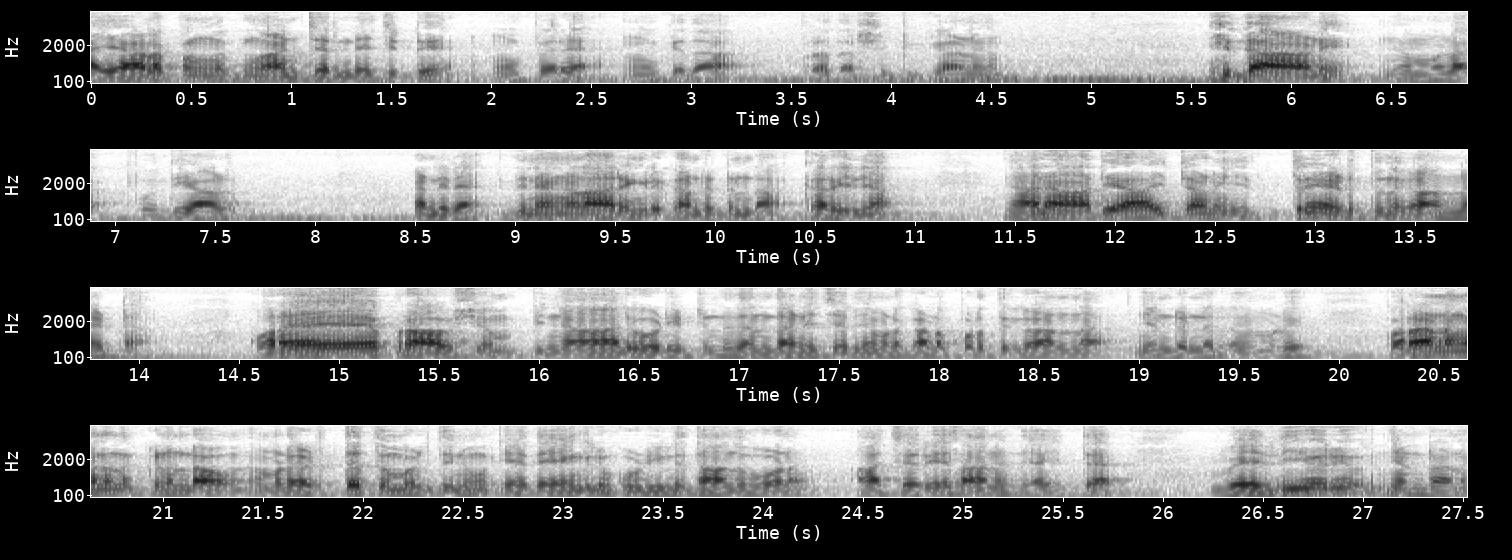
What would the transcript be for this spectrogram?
അയാളെ പെങ്ങൾക്കും കാണിച്ചറിന്റെ വെച്ചിട്ട് മൂപ്പരെ നിങ്ങൾക്ക് ഇതാ പ്രദർശിപ്പിക്കുകയാണ് ഇതാണ് നമ്മളെ പുതിയ ആൾ. കണ്ടില്ല? ഇത് ഞങ്ങൾ ആരെങ്കിലും കണ്ടിട്ടുണ്ടാ? കറിയില്ല? ഞാൻ ആദ്യമായിട്ടാണ് ഇത്രയും അടുത്തുനിന്ന് കാണുന്നത് കേട്ടാ. കുറേ പ്രാവശ്യം പിന്നാലെ ഓടിയിട്ടുണ്ട്. ഇതെന്താണെന്ന് വെച്ചാൽ നമ്മൾ കടപ്പുറത്ത് കാണുന്ന ഞണ്ടുണ്ടല്ലോ നമ്മൾ കുറേ എണ്ണം അങ്ങനെ നിൽക്കുന്നുണ്ടാവും. നമ്മൾ അടുത്തെത്തുമ്പോഴത്തേനും ഏതെങ്കിലും കുഴിയിൽ താന്നു പോണ ആ ചെറിയ സാധനമില്ല? അതിന്റെ വലിയൊരു ഞണ്ടാണ്.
